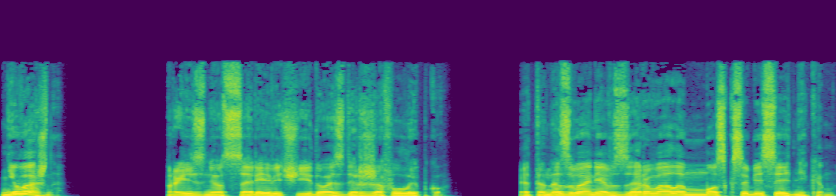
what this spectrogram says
неважно. Произнес царевич, едва сдержав улыбку. Это название взорвало мозг собеседникам.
